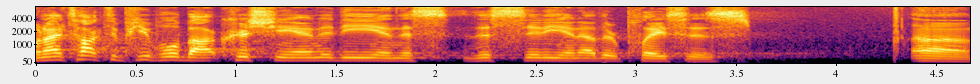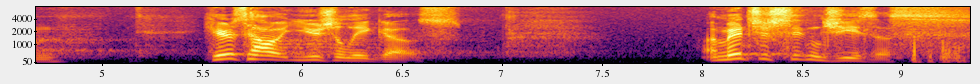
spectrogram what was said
When I talk to people about Christianity in this, this city and other places, um, Here's how it usually goes I'm interested in Jesus.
